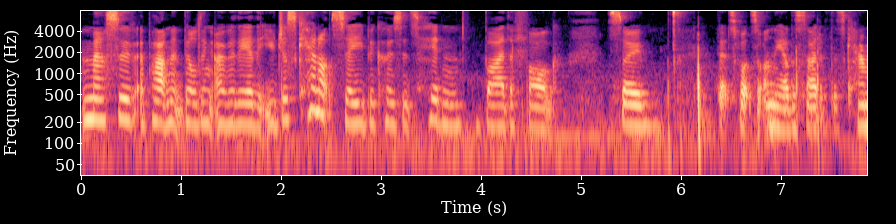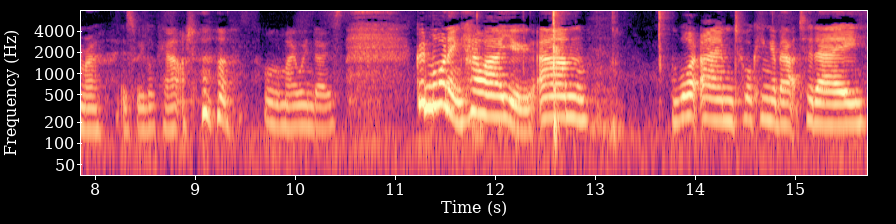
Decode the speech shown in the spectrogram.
massive apartment building over there that you just cannot see because it's hidden by the fog. So that's what's on the other side of this camera as we look out all of my windows. Good morning, how are you? Um, what I'm talking about today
